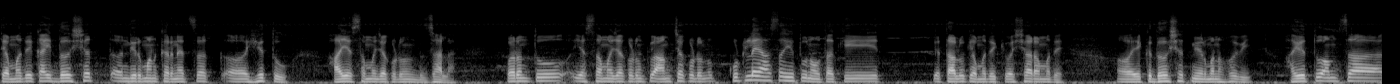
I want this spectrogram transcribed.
त्यामध्ये काही दहशत निर्माण करण्याचा हेतू हा या समाजाकडून झाला. परंतु या समाजाकडून किंवा आमच्याकडून कुठलाही असा हेतू नव्हता की या तालुक्यामध्ये किंवा शहरामध्ये एक दहशत निर्माण व्हावी. हा हेतू आमचा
